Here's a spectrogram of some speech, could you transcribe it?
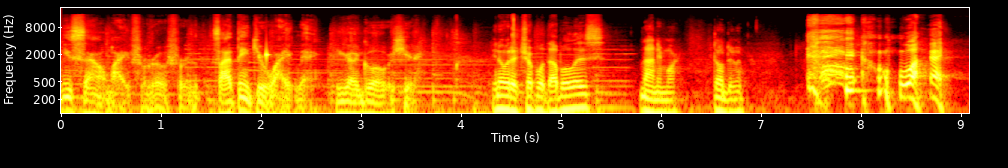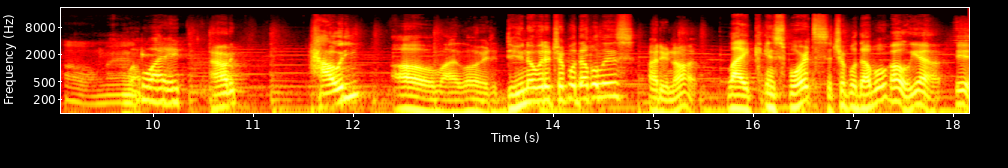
You sound white for real, for real. So I think you're white, man. You gotta go over here. You know what a triple double is? Not anymore. Don't do it. Why? Oh man. White. Howdy. Howdy? Oh my lord. Do you know what a triple double is? I do not. Like in sports, a triple double? Oh yeah. yeah.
